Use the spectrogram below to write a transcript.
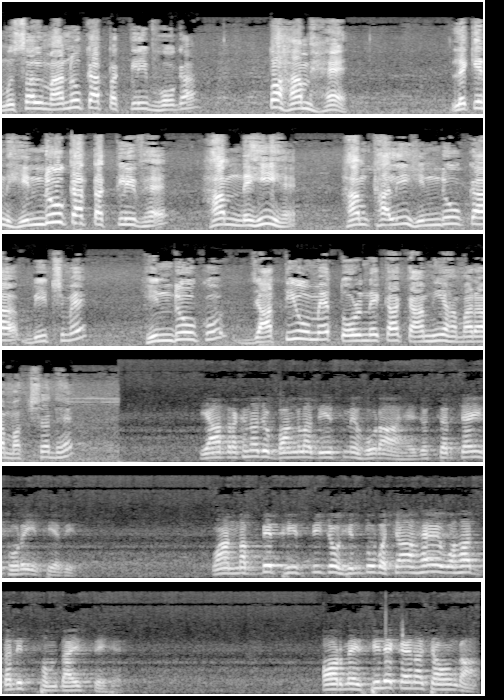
मुसलमानों का तकलीफ़ होगा तो हम हैं। लेकिन हिंदू का तकलीफ़ है, हम नहीं है। हम खाली हिंदू का बीच में हिंदू को जातियों में तोड़ने का काम ही हमारा मकसद है। याद रखना जो बांग्लादेश में हो रहा है, जो चर्चाएँ हो रही थी अभी। वहाँ नब्बे फ़ीसदी जो हिंदू बचा है, वह दलित समुदाय से है। और मैं इसीलिए कहना चाहूँगा,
